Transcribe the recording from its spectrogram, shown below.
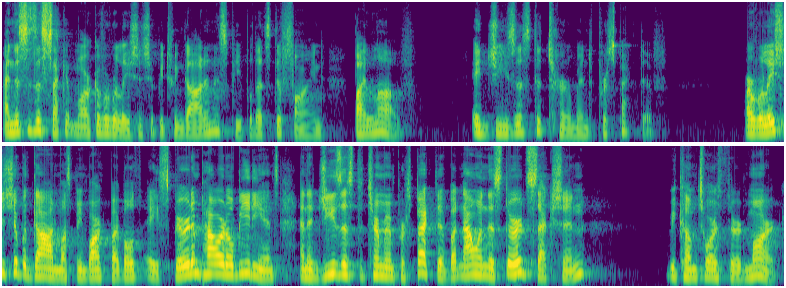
And this is the second mark of a relationship between God and His people that's defined by love, a Jesus determined perspective. Our relationship with God must be marked by both a spirit empowered obedience and a Jesus determined perspective. But now, in this third section, we come to our third mark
